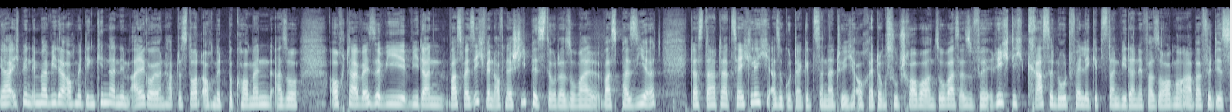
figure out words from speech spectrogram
Ja, ich bin immer wieder auch mit den Kindern im Allgäu und habe das dort auch mitbekommen. Also auch teilweise wie, wie dann, was weiß ich, wenn auf einer Skipiste oder so mal was passiert, dass da tatsächlich, also gut, da gibt es dann natürlich auch Rettungshubschrauber und sowas. Also für richtig krasse Notfälle gibt es dann wieder eine Versorgung. Aber für, das,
